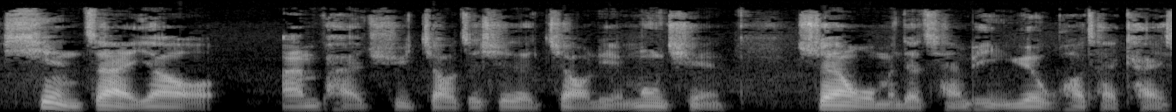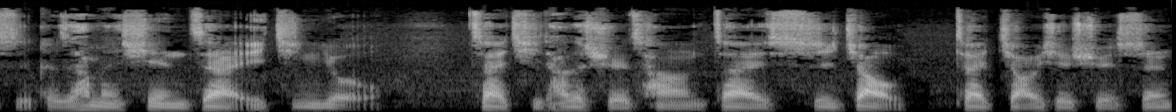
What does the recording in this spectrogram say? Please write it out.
现在要安排去教这些的教练，目前。虽然我们的产品一月五号才开始，可是他们现在已经有在其他的雪场在施教，在教一些学生。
